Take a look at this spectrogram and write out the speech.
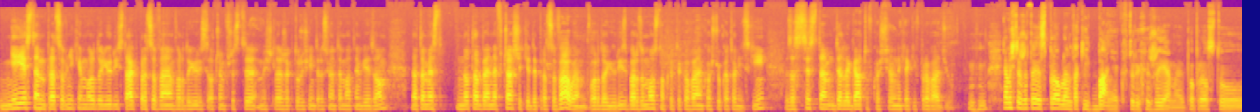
Nie jestem pracownikiem Ordo Juris, tak, pracowałem w Ordo Juris, o czym wszyscy myślę, że którzy się interesują tematem wiedzą. Natomiast notabene w czasie, kiedy pracowałem w Ordo Juris, bardzo mocno krytykowałem Kościół katolicki za system delegatów kościelnych, jaki wprowadził. Mhm. Ja myślę, że to jest problem takich baniek, w których żyjemy. Po prostu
